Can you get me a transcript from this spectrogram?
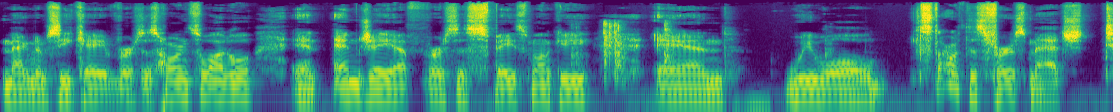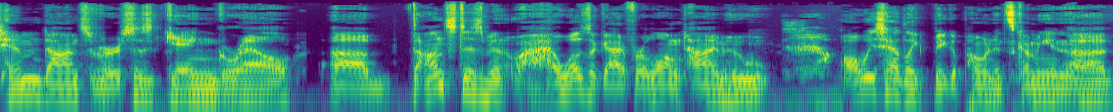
Magnum CK versus Hornswoggle, and MJF versus Space Monkey, and we will start with this first match: Tim Donst versus Gangrel. Uh, Donst has been was a guy for a long time who always had like big opponents coming in uh,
